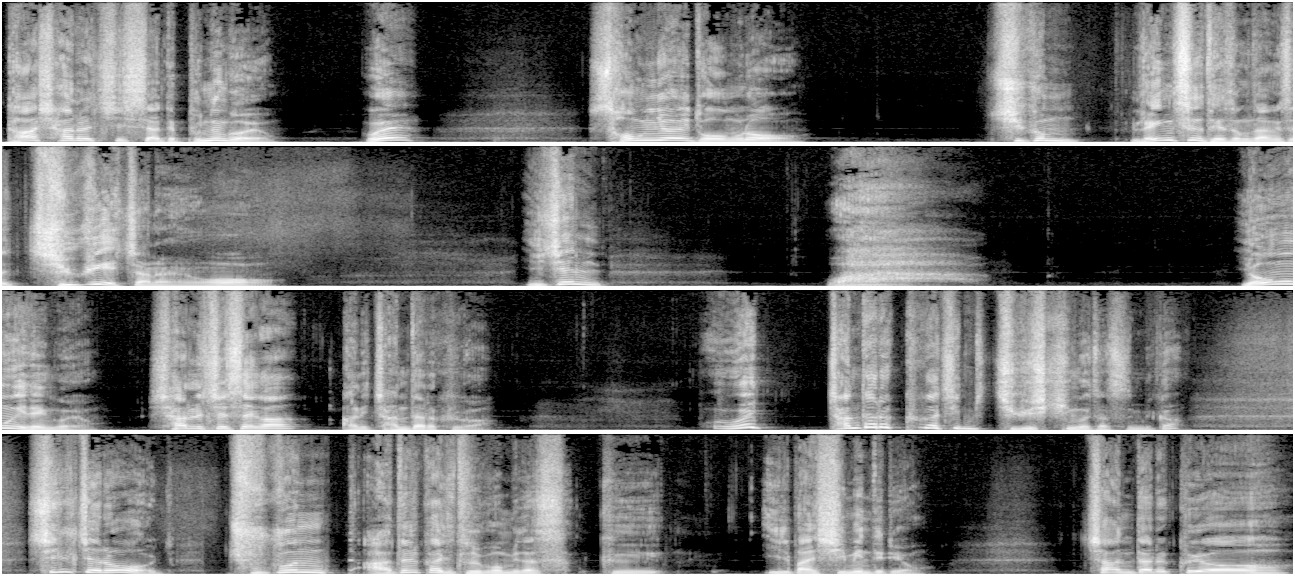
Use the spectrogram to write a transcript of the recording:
다 샤를 7세한테 붙는 거예요. 왜? 성녀의 도움으로 지금 랭스 대성당에서 즉위했잖아요. 이젠 와 영웅이 된 거예요. 샤를 7세가 아니 잔다르크가 왜 잔다르크가 지금 즉위시킨 거지 않습니까? 실제로 죽은 아들까지 들고 옵니다. 그 일반 시민들이요. 잔다르크요.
